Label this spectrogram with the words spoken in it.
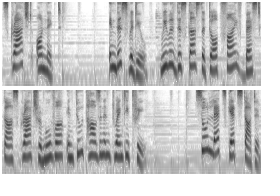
scratched, or nicked. In this video, we will discuss the top 5 best car scratch remover in 2023. So let's get started.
